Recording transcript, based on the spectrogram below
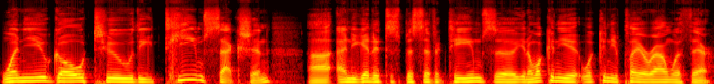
when you go to the team section uh, and you get into specific teams. Uh, you know what can you what can you play around with there?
